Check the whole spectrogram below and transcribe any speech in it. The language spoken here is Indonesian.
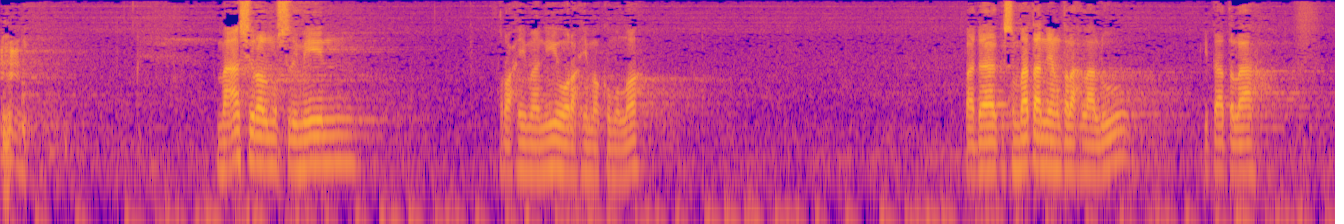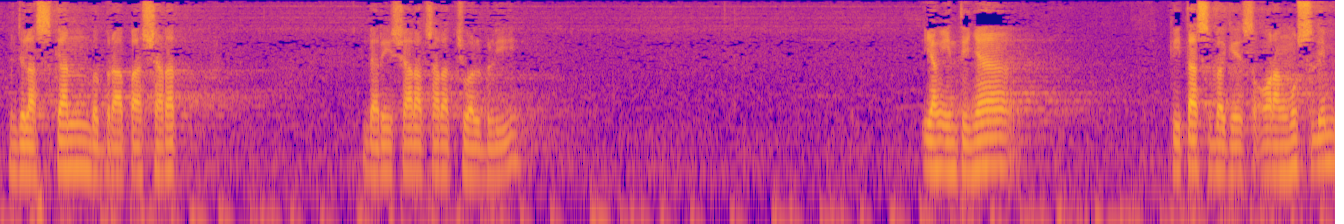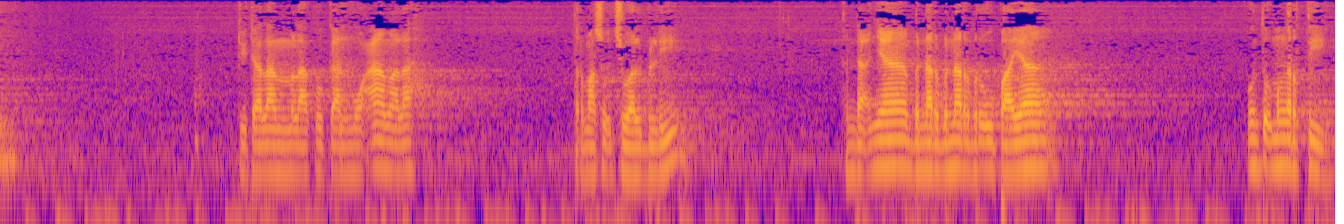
Ma'asyiral muslimin rahimani wa rahimakumullah. Pada kesempatan yang telah lalu kita telah menjelaskan beberapa syarat dari syarat-syarat jual beli yang intinya kita sebagai seorang muslim di dalam melakukan muamalah termasuk jual beli hendaknya benar-benar berupaya untuk mengerti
